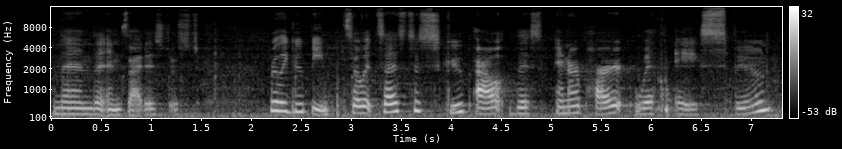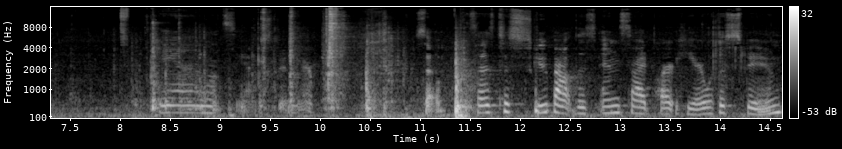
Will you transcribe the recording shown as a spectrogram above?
and then the inside is just really goopy. So it says to scoop out this inner part with a spoon. And let's see, I have a spoon here. So it says to scoop out this inside part here with a spoon.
